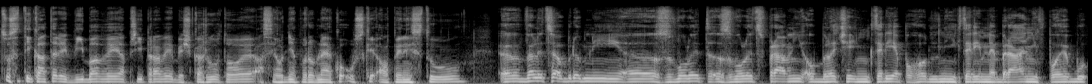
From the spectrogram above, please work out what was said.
Co se týká tedy výbavy a přípravy běžkařů, to je asi hodně podobné jako úzky alpinistů. Eh, velice obdobný eh, zvolit, zvolit správný oblečení, který je pohodlný, kterým nebrání v pohybu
